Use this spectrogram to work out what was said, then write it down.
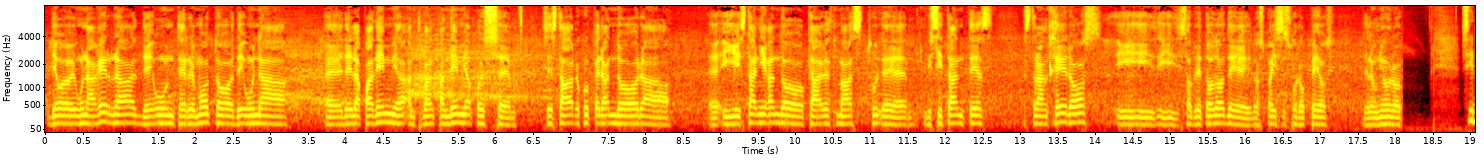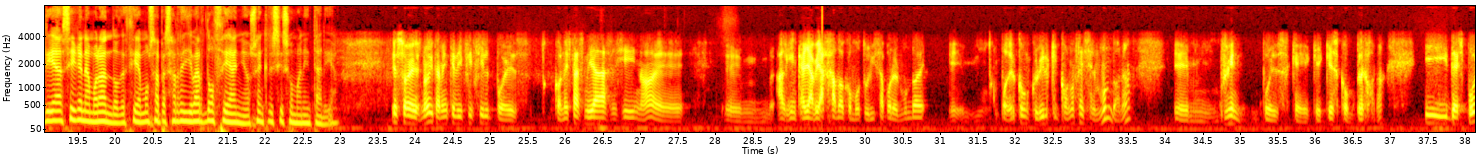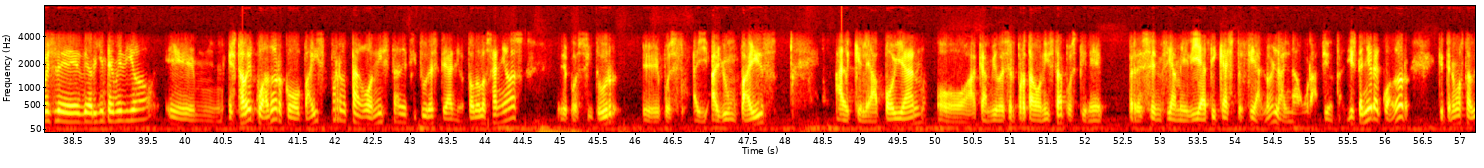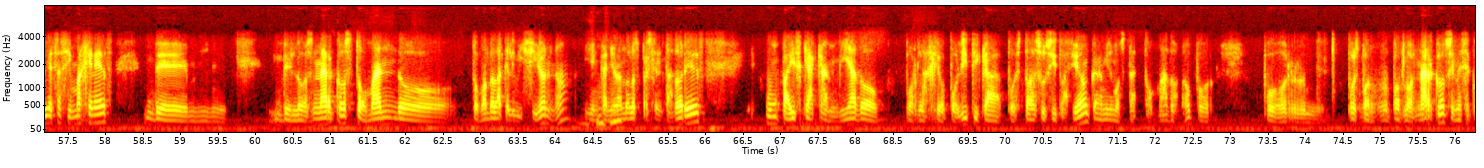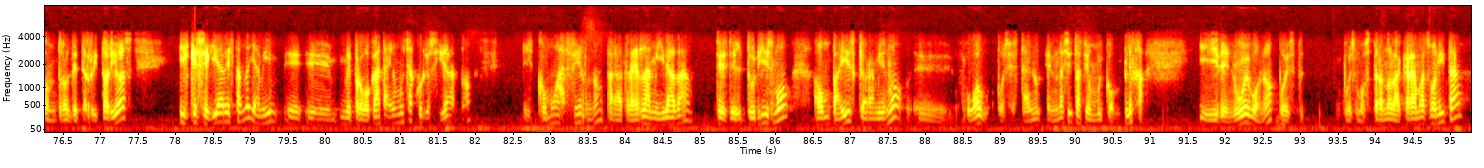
de una guerra, de un terremoto, de una eh, de la pandemia, pandemia pues se está recuperando ahora eh, y están llegando cada vez más visitantes extranjeros y, sobre todo de los países europeos, de la Unión Europea. Siria sigue enamorando, decíamos, a pesar de llevar 12 años en crisis humanitaria. Eso es, ¿no? Y también qué difícil, pues, con estas miradas así, ¿no? Eh, alguien que haya viajado como turista por el mundo, poder concluir que conoces el mundo, ¿no? en fin, pues que, que, es complejo, ¿no? Y después de, Oriente Medio eh, estaba Ecuador como país protagonista de Fitur este año. Todos los años, eh, pues Fitur, eh, pues hay, hay un país al que le apoyan o a cambio de ser protagonista, pues tiene presencia mediática especial, ¿no? En la inauguración. Y este año era Ecuador, que tenemos todavía esas imágenes de, de los narcos tomando tomando la televisión, ¿no? Y encañonando a los presentadores, un país que ha cambiado por la geopolítica, pues toda su situación, que ahora mismo está tomado, ¿no? Por, por, pues por, por los narcos en ese control de territorios y que seguían estando y a mí eh, eh, me provocaba también mucha curiosidad, ¿no? Y cómo hacer, ¿no? Para atraer la mirada desde el turismo a un país que ahora mismo, eh, wow, pues está en una situación muy compleja y de nuevo, ¿no? Pues, pues mostrando la cara más bonita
